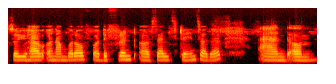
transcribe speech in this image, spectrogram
so you have a number of uh, different uh, cell strains are there. And um,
